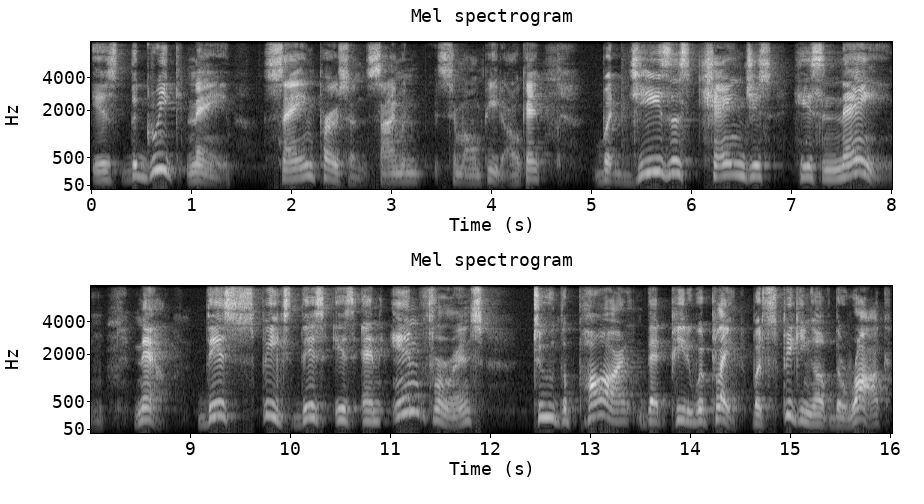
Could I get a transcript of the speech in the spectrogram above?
is the Greek name. Same person, Simon, Simon, Peter, okay? But Jesus changes his name. Now, this speaks, this is an inference to the part that Peter would play. But speaking of the rock,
